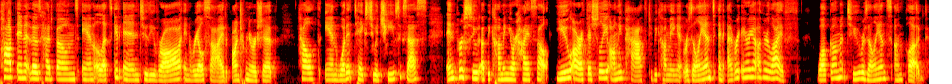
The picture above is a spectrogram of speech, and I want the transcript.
Pop in those headphones and let's get into the raw and real side of entrepreneurship, health, and what it takes to achieve success in pursuit of becoming your highest self. You are officially on the path to becoming resilient in every area of your life. Welcome to Resilience Unplugged.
